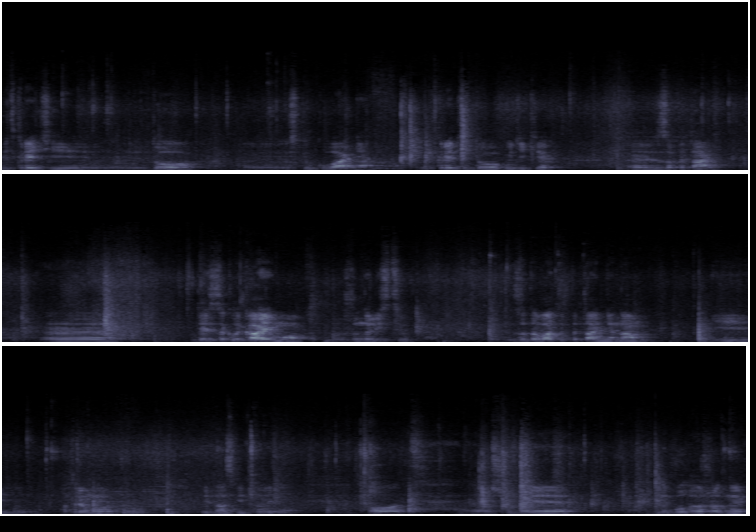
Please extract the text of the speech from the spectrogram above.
відкриті до е, спілкування, відкриті до будь-яких е, запитань. Е, Десь закликаємо журналістів задавати питання нам і отримувати від нас відповіді, От, е, щоб не було жодних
